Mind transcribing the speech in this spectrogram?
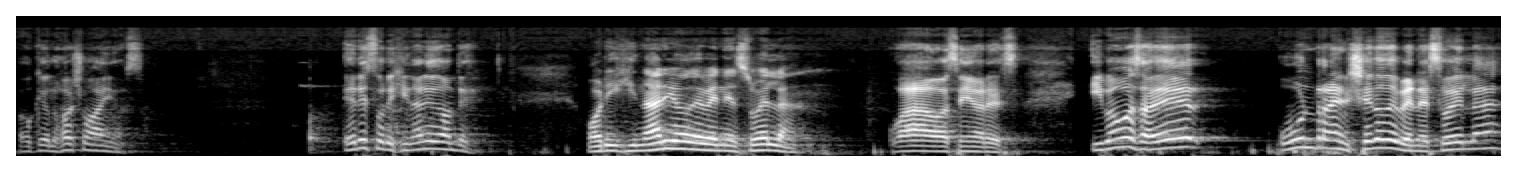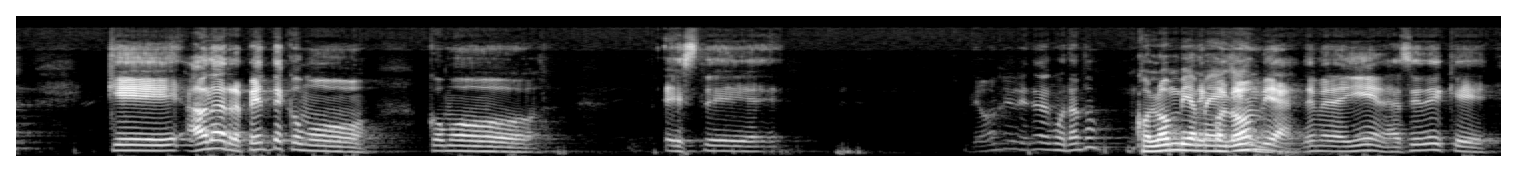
Ok, los ocho años. ¿Eres originario de dónde? Originario de Venezuela. Wow, señores. Y vamos a ver un ranchero de Venezuela que habla de repente como, como, este, ¿de dónde le estás contando? Colombia, de Medellín. Colombia, de Medellín. Así de que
